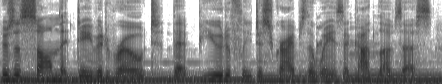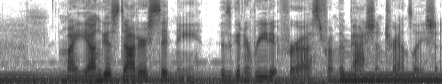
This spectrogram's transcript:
There's a psalm that David wrote that beautifully describes the ways that God loves us. My youngest daughter, Sydney, is going to read it for us from the Passion Translation.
